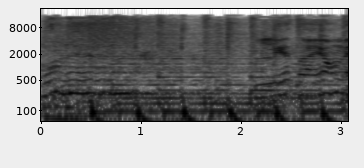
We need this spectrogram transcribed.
Och nu letar jag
